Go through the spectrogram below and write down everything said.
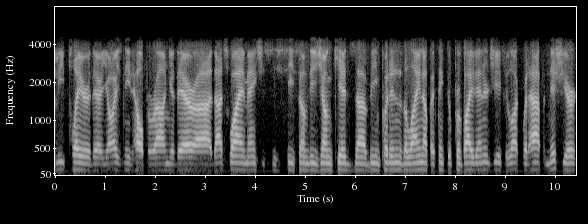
elite player. There, you always need help around you. There, uh, that's why I'm anxious to see some of these young kids uh, being put into the lineup. I think they'll provide energy. If you look what happened this year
